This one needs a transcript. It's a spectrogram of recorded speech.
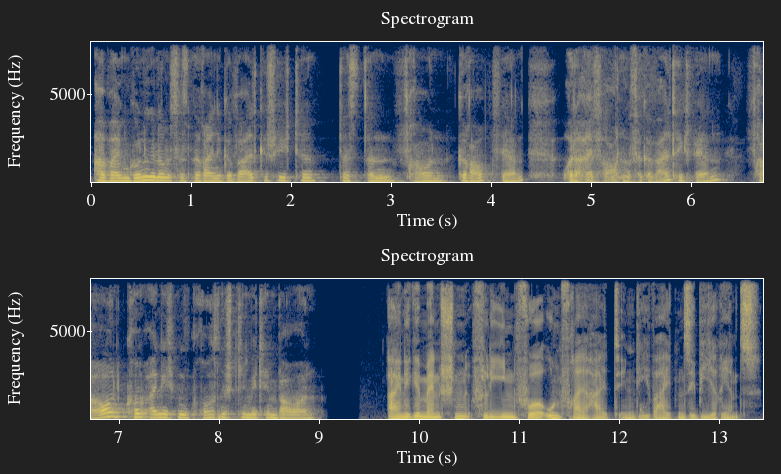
Aber im Grunde genommen ist das eine reine Gewaltgeschichte, dass dann Frauen geraubt werden oder einfach auch nur vergewaltigt werden. Frauen kommen eigentlich im großen Stil mit den Bauern. Einige Menschen fliehen vor Unfreiheit in die Weiten Sibiriens.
